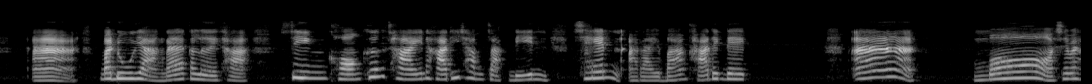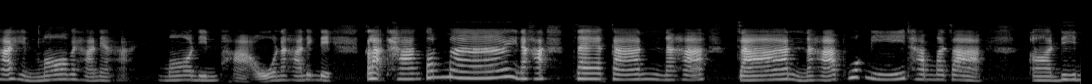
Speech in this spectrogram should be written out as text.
ๆอ่ามาดูอย่างแรกกันเลยค่ะ สิ่งของเครื่องใช้นะคะที่ทำจากดิน เช่นอะไรบ้างคะเด็กๆอ่าหม้อใช่ไหมคะ เห็นหม้อไหมคะเนี่ยค่ะ หม้อดินเผานะคะ เด็กๆ กระถางต้นไม้นะคะ แจกันนะคะ จานนะคะ พวกนี้ทำมาจากดิน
